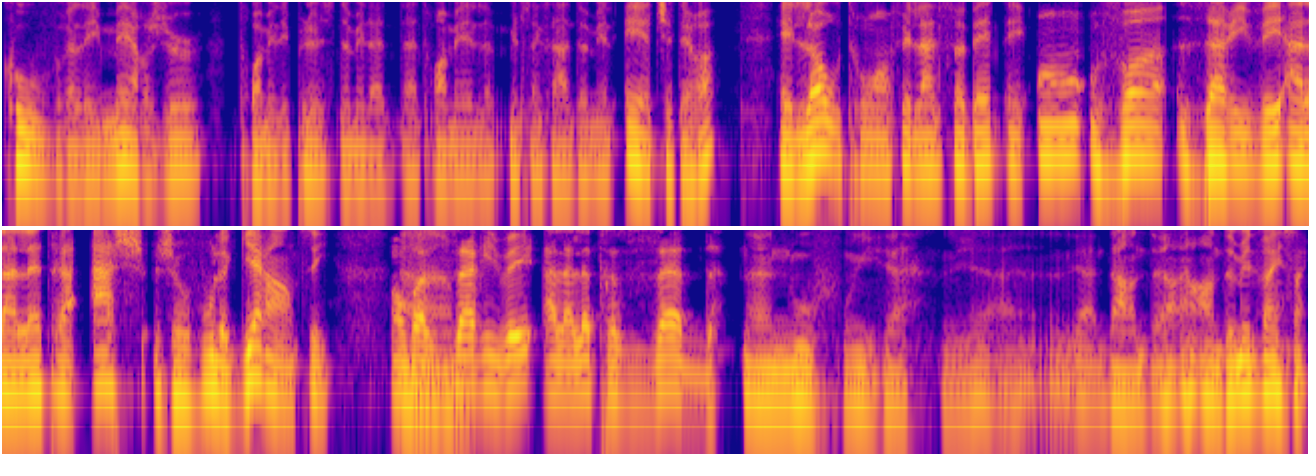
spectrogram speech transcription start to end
couvre les meilleurs jeux 3000 et plus, 2000 à, à 3000, 1500 à 2000, et etc. Et l'autre où on fait l'alphabet et on va arriver à la lettre H, je vous le garantis. On va Euh, arriver à la lettre Z. Euh, nous, oui, euh, dans, en 2025.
